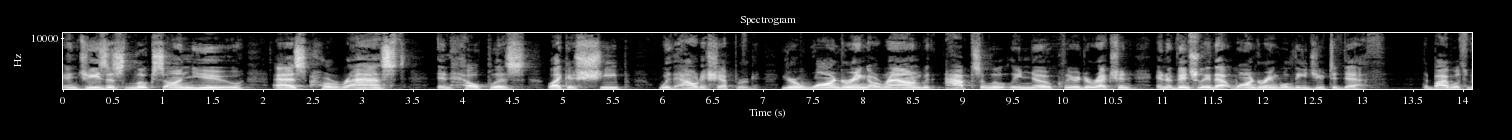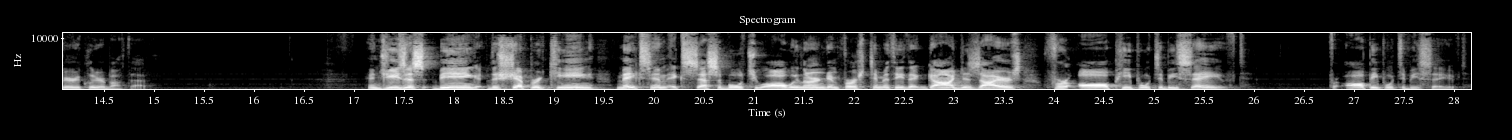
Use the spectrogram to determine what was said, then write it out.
And Jesus looks on you as harassed and helpless, like a sheep without a shepherd. You're wandering around with absolutely no clear direction, and eventually that wandering will lead you to death. The Bible is very clear about that. And Jesus, being the shepherd king, makes him accessible to all. We learned in 1 Timothy that God desires for all people to be saved. For all people to be saved.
